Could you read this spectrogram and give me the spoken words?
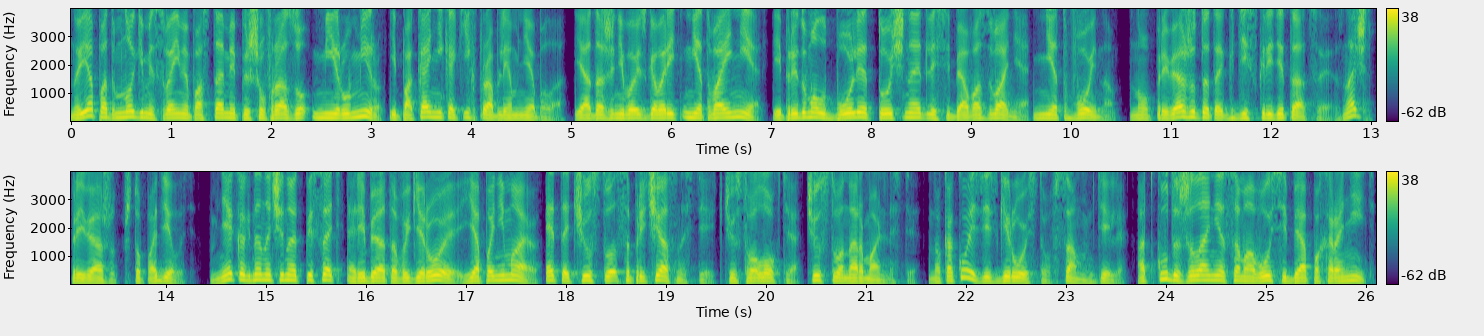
Но я под многими своими постами пишу фразу «миру мир», и пока никаких проблем не было. Я даже не боюсь говорить «нет войне», и придумал более точное для себя воззвание «нет войнам». Но привяжут это к дискредитации, значит привяжут, что поделать. Мне, когда начинают писать «ребята, вы герои», я понимаю, это чувство сопричастности, чувство локтя, чувство нормальности. Но какое здесь геройство в самом деле? Откуда желание самого себя похоронить?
